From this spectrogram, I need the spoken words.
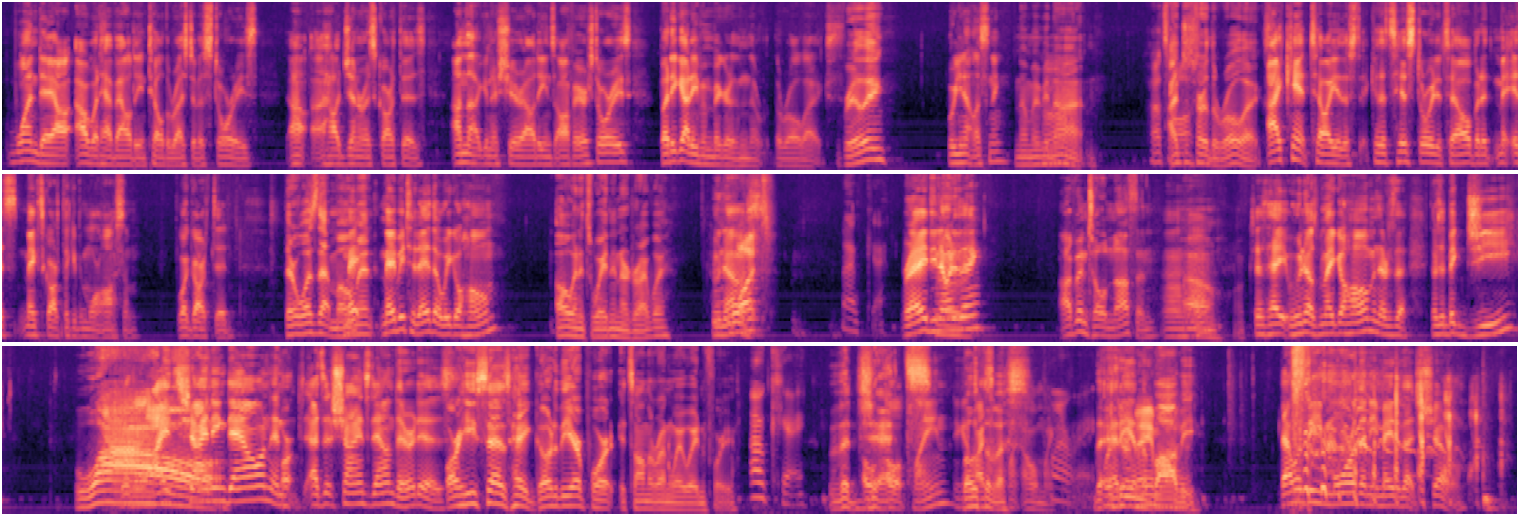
one day I, I would have Aldean tell the rest of his stories uh, how generous Garth is. I'm not going to share Aldean's off-air stories, but he got even bigger than the, the Rolex. Really? Were you not listening? No, maybe Oh, not. That's I just heard the Rolex. I can't tell you this because it's his story to tell, but it ma- it's, makes Garth look even more awesome. What Garth did. There was that May- moment. maybe today though we go home. oh, and it's waiting in our driveway. Who knows? What? Okay. Ray, do you know Uh, anything? I've been told nothing. Uh-huh. Oh, Just hey, who knows? We may go home and there's a there's a big G with wow! lights shining down, and as it shines down, there it is. Or he says, "Hey, go to the airport. It's on the runway waiting for you." Okay. The oh, Jets. oh, a plane? You gotta Both buy of some us. plane- Oh my All god, right. The With Eddie your and the name on Bobby. that would be more than he made of that show.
